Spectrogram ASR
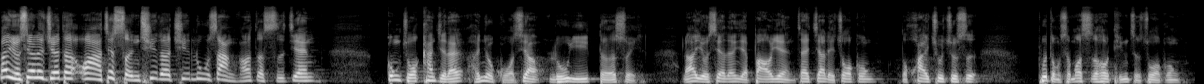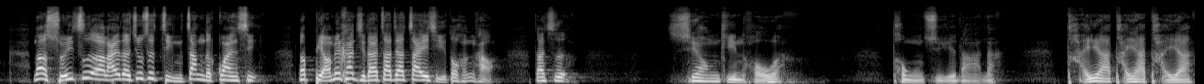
那有些人觉得哇，这省去了去路上啊的时间，工作看起来很有果效，如鱼得水。然后有些人也抱怨，在家里做工的坏处就是不懂什么时候停止做工。那随之而来的就是紧张的关系。那表面看起来大家在一起都很好，但是相见好啊，同住难啊，抬呀抬呀抬呀，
